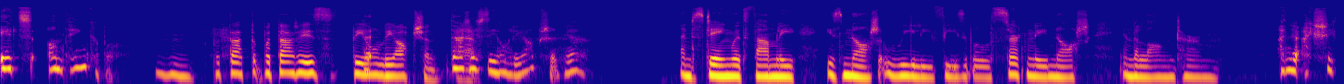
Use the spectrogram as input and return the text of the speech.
It's unthinkable. hmm But that, but that is the only option. That now. is the only option, yeah. And staying with family is not really feasible, certainly not in the long term. And actually,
